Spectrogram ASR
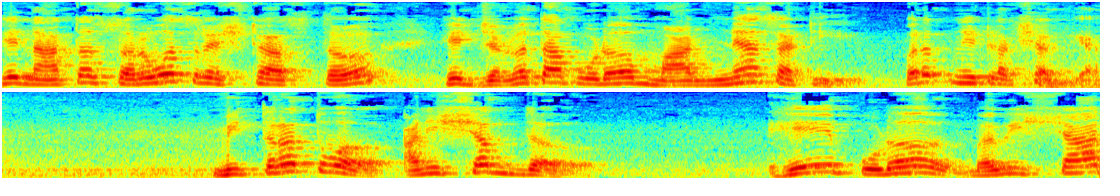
हे नातं सर्वश्रेष्ठ असतं हे जगतापुढं मांडण्यासाठी. परत नीट लक्षात घ्या. मित्रत्व आणि शब्द हे पुढं भविष्यात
